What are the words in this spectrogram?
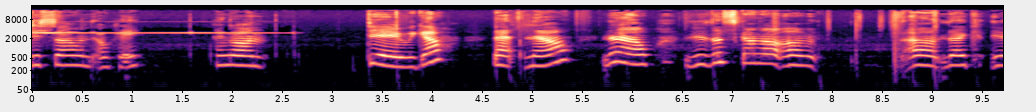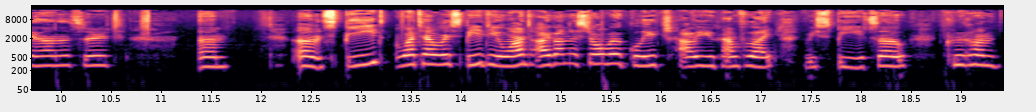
this sound, okay. Hang on. There we go. That now, now, you're just gonna, um, uh, like, you're gonna search, um, um, speed, whatever speed you want. I'm gonna show a glitch how you can fly with speed. So click on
